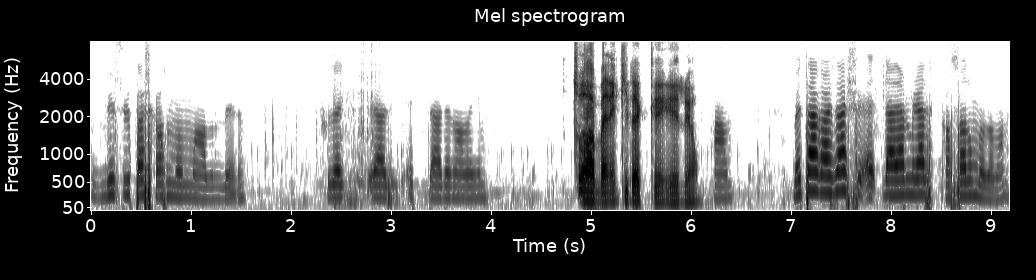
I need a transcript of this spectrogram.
Bir sürü taş kazmam lazım benim. Şurada biraz etlerden alayım. Tuha ben 2 dakikaya geliyorum. Mete arkadaşlar şu etlerden biraz kasalım o zaman.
